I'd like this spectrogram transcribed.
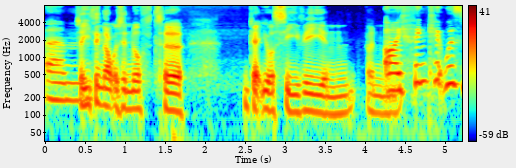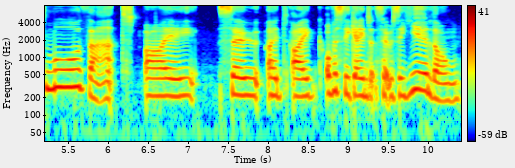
Um, so you think that was enough to get your CV and and I think it was more that I so I I obviously gained it. So it was a year long.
